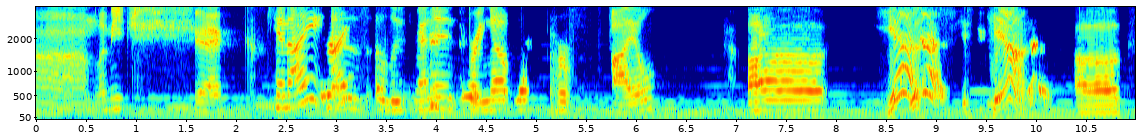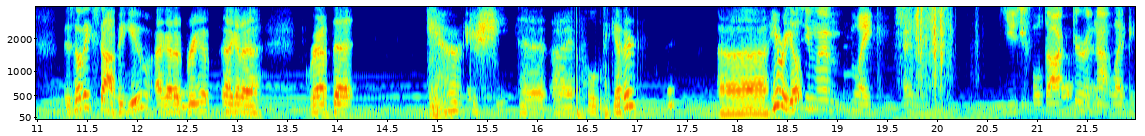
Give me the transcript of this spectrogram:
Um, let me check. Can I, as a lieutenant, bring up her file? Uh, yes, yes, you can. Uh, there's nothing stopping you. I gotta bring up. I gotta grab that character sheet that I pulled together. Uh, here we I go. assume I'm like a useful doctor and not like a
